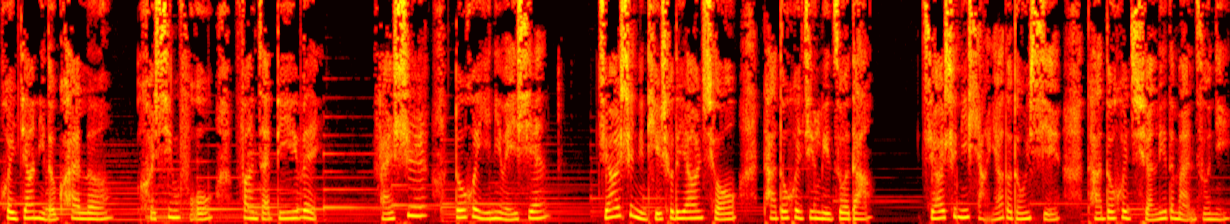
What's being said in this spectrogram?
会将你的快乐和幸福放在第一位，凡事都会以你为先。只要是你提出的要求，他都会尽力做到；只要是你想要的东西，他都会全力的满足你，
